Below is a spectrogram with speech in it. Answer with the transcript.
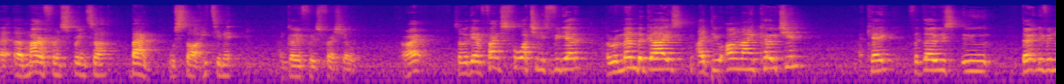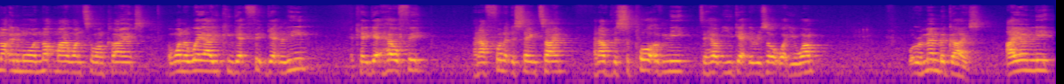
a, a marathon sprinter, bang, will start hitting it and going through his threshold. All right? So again, thanks for watching this video. And remember guys, I do online coaching, okay? For those who don't live in Nottingham anymore, not my one-to-one -one clients, and want a way how you can get fit, get lean, okay, get healthy, and have fun at the same time, and have the support of me to help you get the result what you want. But remember guys, I only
